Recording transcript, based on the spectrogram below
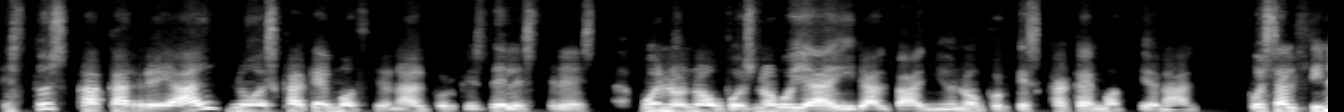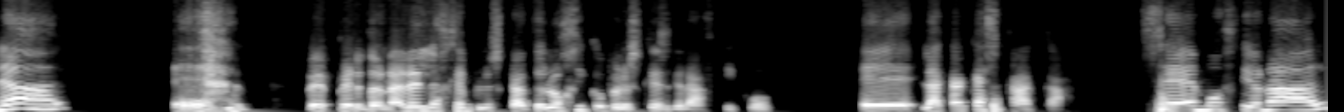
¿esto es caca real? No, es caca emocional porque es del estrés. Bueno, no, pues no voy a ir al baño, no, porque es caca emocional. Pues al final, eh, perdonar el ejemplo escatológico, pero es que es gráfico. Eh, la caca es caca, sea emocional,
